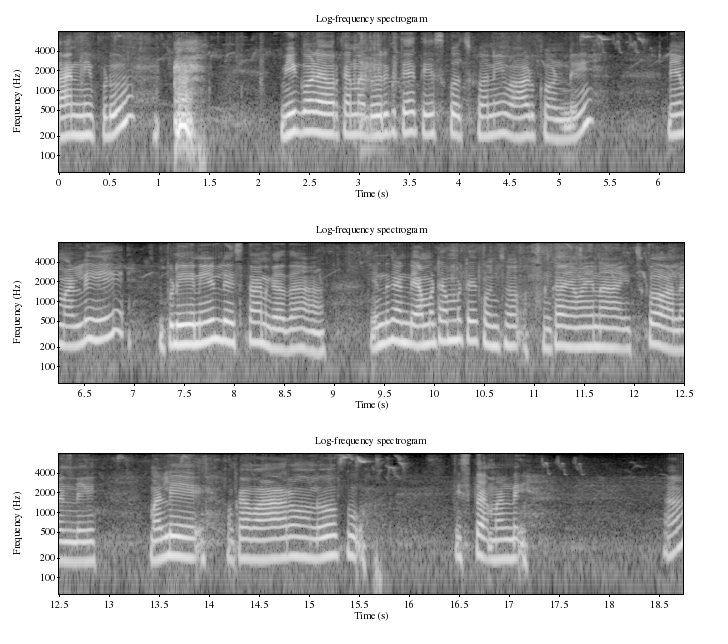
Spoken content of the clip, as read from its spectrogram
దాన్ని ఇప్పుడు మీకు కూడా ఎవరికన్నా దొరికితే తీసుకొచ్చుకొని వాడుకోండి. నేను మళ్ళీ ఇప్పుడు ఈ నీళ్ళు ఇస్తాను కదా. ఎందుకంటే ఎమ్మటెమ్మటే కొంచెం ఇంకా ఏమైనా ఇచ్చుకోవాలండి. మళ్ళీ ఒక వారం లోపు ఇస్తా మళ్ళీ. ఆ?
